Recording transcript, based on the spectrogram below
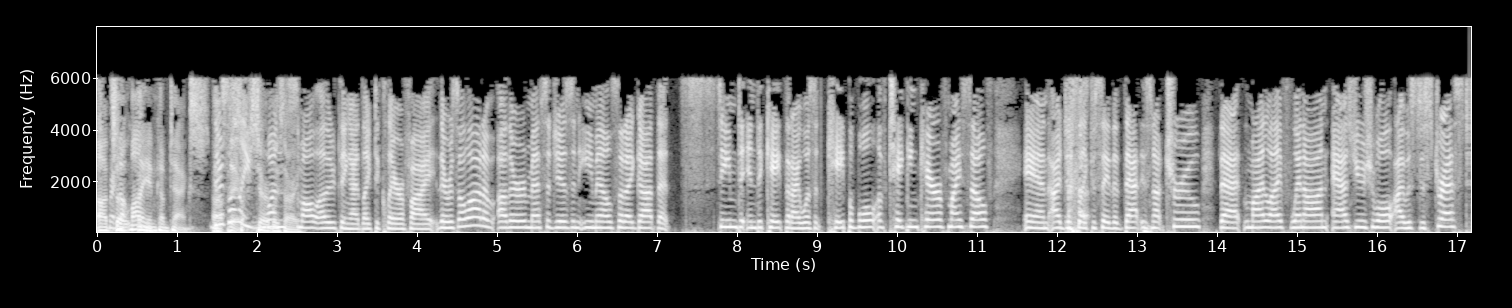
Uh, it's So, not my um, income tax. Uh, There's there. only Terribly one sorry. small other thing I'd like to clarify. There was a lot of other messages and emails that I got that seemed to indicate that I wasn't capable of taking care of myself. And I'd just like to say that that is not true, that my life went on as usual. I was distressed.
